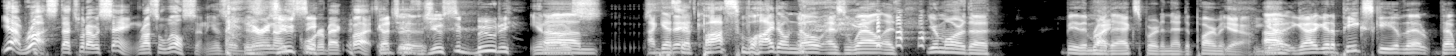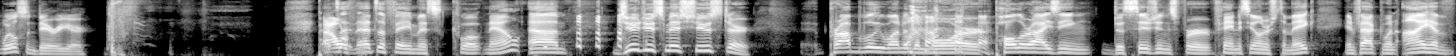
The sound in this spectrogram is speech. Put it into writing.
Yeah, Russ. That's what I was saying. Russell Wilson. He has a very nice juicy. quarterback butt. Got It's this juicy booty. you know, Um, I guess thick. that's possible. I don't know as well as you're more the be the more Right. the expert in that department. Yeah. You got Um, to get a peak ski of that that Wilson derriere. That's Powerful. a, that's a famous quote now. Um, Juju Smith Schuster, probably one of the more polarizing decisions for fantasy owners to make. In fact, when I have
